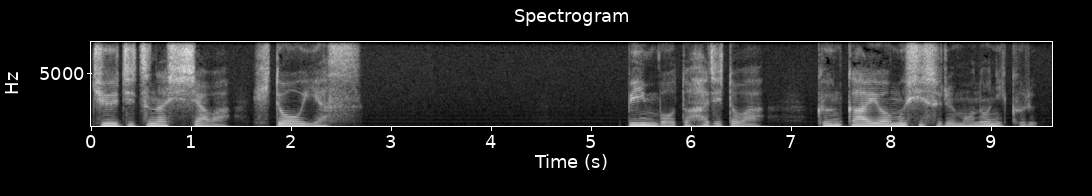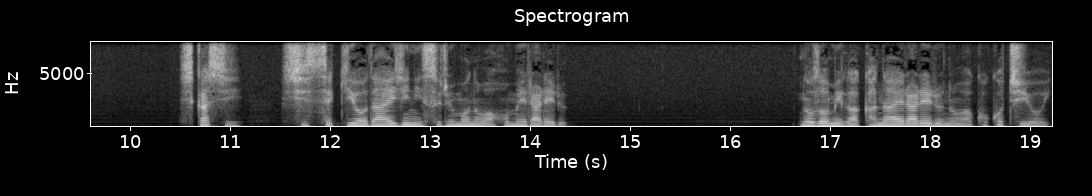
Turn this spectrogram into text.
忠実な死者は人を癒す。貧乏と恥とは訓戒を無視する者に来る。しかし、叱責を大事にする者は褒められる。望みが叶えられるのは心地よい。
